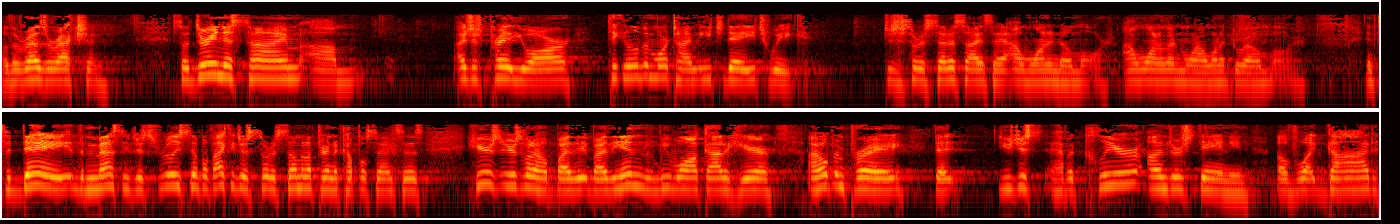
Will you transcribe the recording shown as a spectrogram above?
of the resurrection. So during this time, um, I just pray that you are taking a little bit more time each day, each week, to just sort of set aside and say, I want to know more. I want to learn more. I want to grow more. And today, the message is really simple. If I could just sort of sum it up here in a couple sentences, here's, here's what I hope. By the, by the end, when we walk out of here, I hope and pray that you just have a clear understanding of what God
